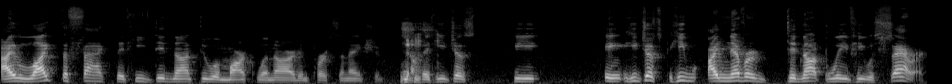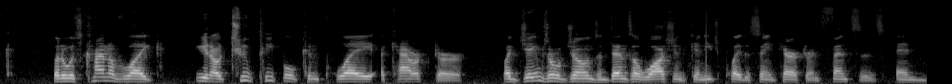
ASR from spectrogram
I like the fact that he did not do a Mark Lenard impersonation. No. That he just he he just he I never did not believe he was Sarek, but it was kind of like you know two people can play a character like James Earl Jones and Denzel Washington can each play the same character in Fences and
